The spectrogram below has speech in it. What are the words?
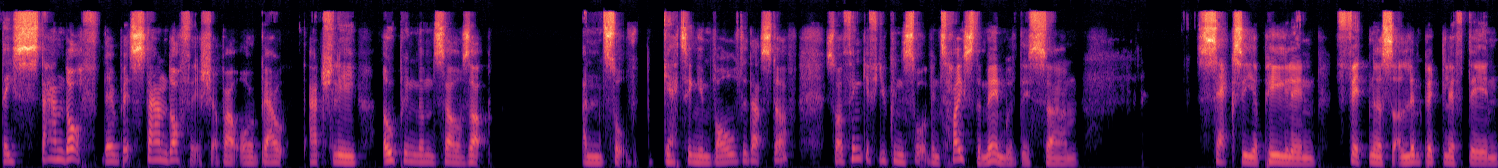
they stand off. They're a bit standoffish about or about actually opening themselves up and sort of getting involved with that stuff. So I think if you can sort of entice them in with this um sexy appealing fitness olympic lifting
